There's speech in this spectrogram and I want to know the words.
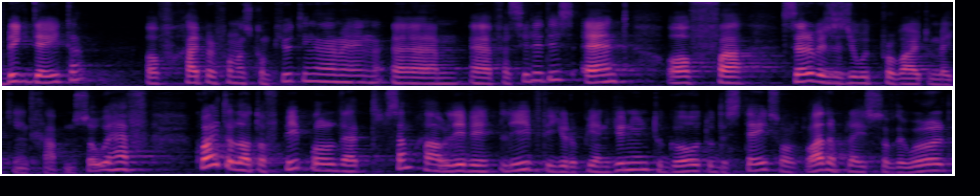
big data, of high-performance computing I mean, um, uh, facilities, and of uh, services you would provide to making it happen. So we have quite a lot of people that somehow leave, leave the European Union to go to the States or to other places of the world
